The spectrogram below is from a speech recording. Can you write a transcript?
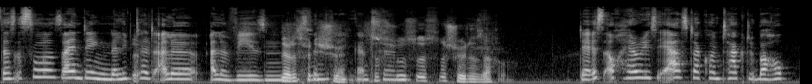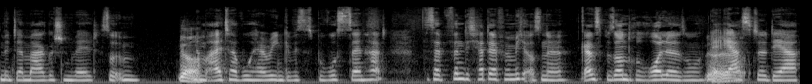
das ist so sein Ding. Der liebt halt alle, alle Wesen. Ja, das, das finde ich schön. Ganz das, schön. Das ist eine schöne Sache der ist auch Harrys erster Kontakt überhaupt mit der magischen Welt, so im ja. in einem Alter, wo Harry ein gewisses Bewusstsein hat. Deshalb finde ich, hat er für mich aus eine ganz besondere Rolle, so der ja, Erste, der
